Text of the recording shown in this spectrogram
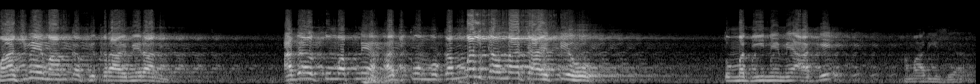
पाँचवें इमाम का फिक्रा है, मेरा नहीं। अगर तुम अपने हज को मुकम्मल करना चाहते हो तो मदीने में आके हमारी जियारत।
